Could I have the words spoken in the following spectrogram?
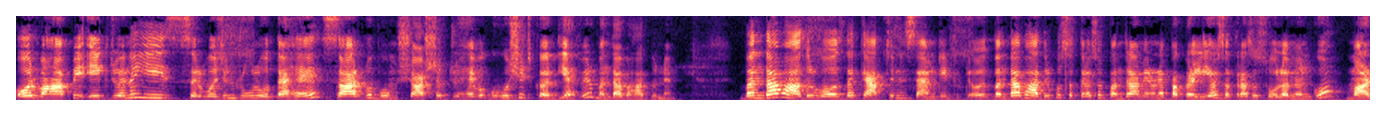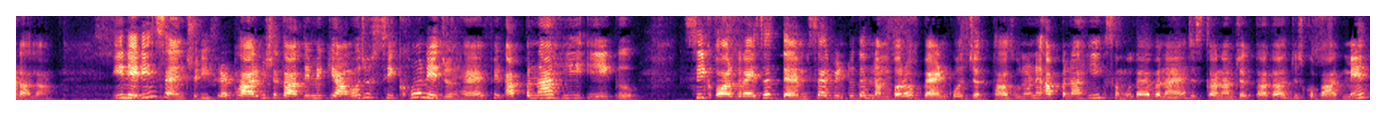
और वहाँ पे एक जो है ना, ये सर्वजन रूल होता है, सार्वभौम शासक जो है, वो घोषित कर दिया फिर बंदा बहादुर ने। Banda Bahadur was the captain in seventeen fifty और बंदा बहादुर को सत्रह सौ पंद्रह में उन्होंने पकड़ लिया और सत्रह सौ सोलह में उनको मार डाला। इन एटीन सेंचुरी फिर अठारहवीं शताब्दी में क्या हुआ? जो सिखों ने जो है, फिर अपना ही एक Sikh organiser themselves into the number of band को जत्था उन्होंने अपना ही एक समुदाय बनाया, जिसका नाम जत्था था, जिसको बाद में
